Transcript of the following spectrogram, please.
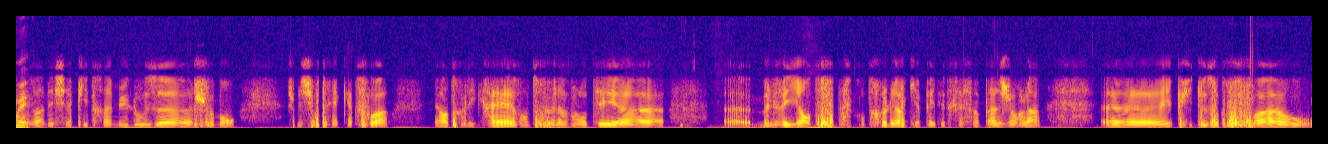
un des chapitres Mulhouse-Chaumont. je me suis repris à quatre fois. Et entre les grèves, entre la volonté euh, malveillante d'un contrôleur qui n'a pas été très sympa ce jour-là. Euh, et puis deux autres fois où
